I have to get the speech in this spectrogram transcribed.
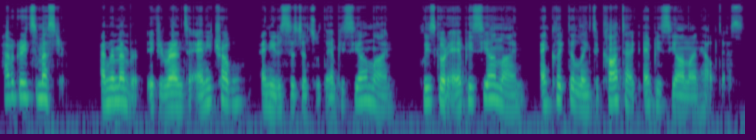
Have a great semester! And remember, if you run into any trouble and need assistance with MPC Online, please go to MPC Online and click the link to contact MPC Online Help Desk.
